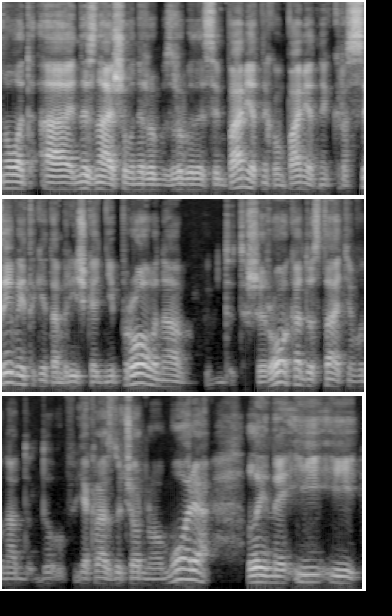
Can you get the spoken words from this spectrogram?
От, а не знаю, що вони зробили з цим пам'ятником. Пам'ятник красивий, такий там річка Дніпро, вона широка достатньо, вона до, якраз до Чорного моря лине, і, і,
